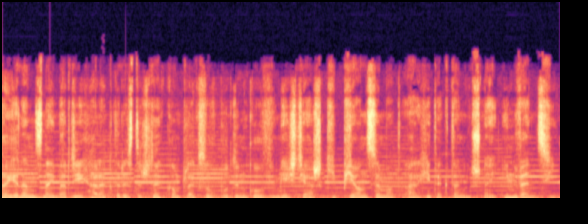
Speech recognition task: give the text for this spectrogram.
To jeden z najbardziej charakterystycznych kompleksów budynków w mieście, aż kipiącym od architektonicznej inwencji.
